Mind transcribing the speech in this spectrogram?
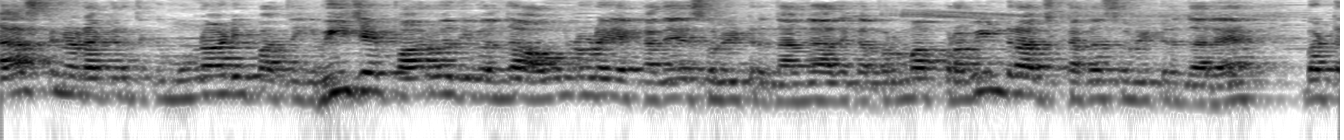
டாஸ்க் நடக்கிறதுக்கு முன்னாடி பாத்தீங்க விஜய் பார்வதி வந்து அவங்களுடைய கதையை சொல்லிட்டு இருந்தாங்க. அதுக்கப்புறமா பிரவீன் ராஜ் கதை சொல்லிட்டு இருந்தாரு. பட்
